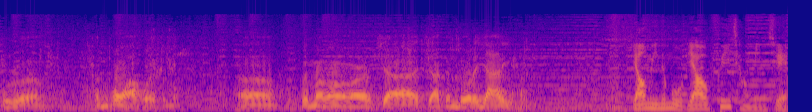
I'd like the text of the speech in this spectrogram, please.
或者疼痛啊或者什么，呃，会慢慢慢慢加加更多的压力上去。姚明的目标非常明确，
